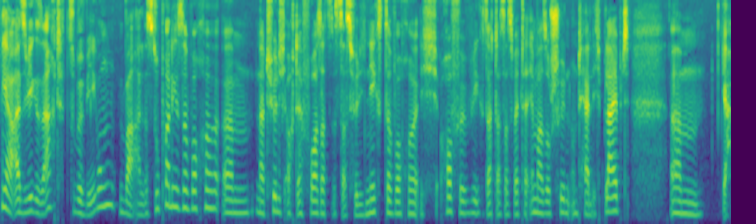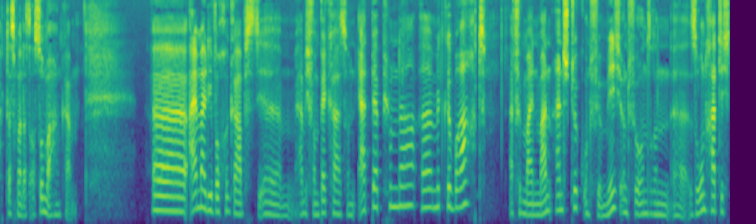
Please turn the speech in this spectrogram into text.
Ja, also wie gesagt, zur Bewegung war alles super diese Woche. Ähm, natürlich auch der Vorsatz ist das für die nächste Woche. Ich hoffe, wie gesagt, dass das Wetter immer so schön und herrlich bleibt. Ähm, ja, dass man das auch so machen kann. Äh, einmal die Woche gab's, äh, habe ich vom Bäcker so ein Erdbeerplunder äh, mitgebracht. Für meinen Mann ein Stück und für mich und für unseren äh, Sohn hatte ich,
